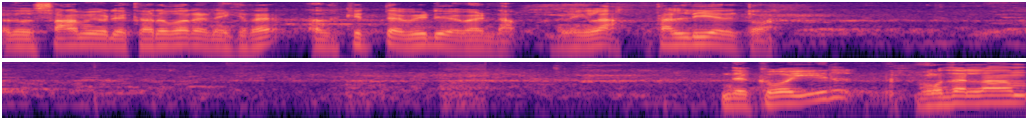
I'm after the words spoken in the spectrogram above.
அது ஒரு சாமியுடைய கருவறை நினைக்கிறேன். அது கிட்ட வீடியோ வேண்டாம். இல்லைங்களா? தள்ளியே இருக்கலாம். இந்த கோயில் முதலாம்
